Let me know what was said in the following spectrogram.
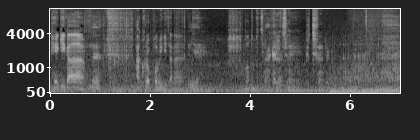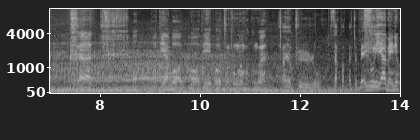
배기가 네. Akrapovič이잖아. 예. 너도 미쳤다. 이 차에. 그쵸. 아크라 어, 어디야 뭐, 뭐 어디 뭐 중통만 바꾼 거야? 아, 옆풀로 싹 바꿨죠. 매니 풀이야 메뉴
